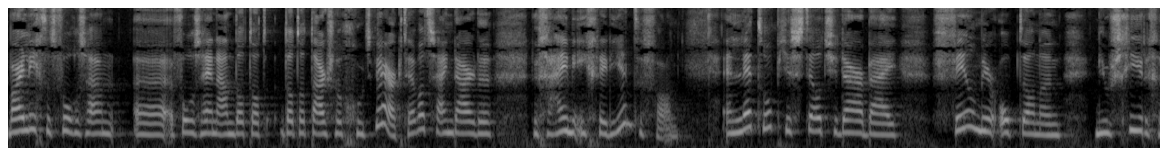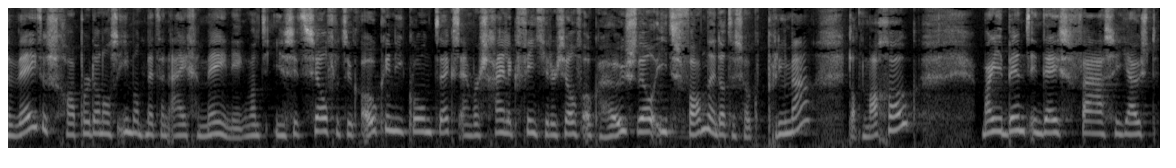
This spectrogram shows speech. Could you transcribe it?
Waar ligt het volgens, aan, uh, volgens hen aan dat dat, dat dat daar zo goed werkt? Wat zijn daar de, de geheime ingrediënten van? En let op, je stelt je daarbij veel meer op dan een nieuwsgierige wetenschapper, dan als iemand met een eigen mening. Want je zit zelf natuurlijk ook in die context en waarschijnlijk vind je er zelf ook heus wel iets van. En dat is ook prima, dat mag ook. Maar je bent in deze fase juist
